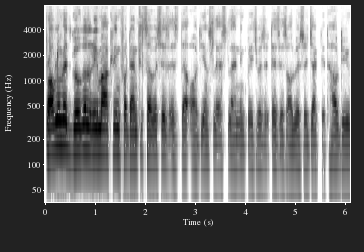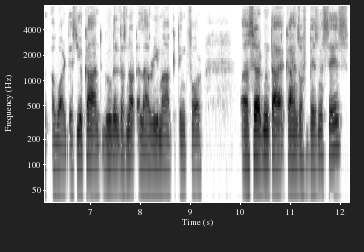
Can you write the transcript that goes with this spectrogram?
problem with google remarketing for dental services is the audience list. Landing page visitors is always rejected. How do you avoid this? You can't. Google does not allow remarketing for uh, certain kinds of businesses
